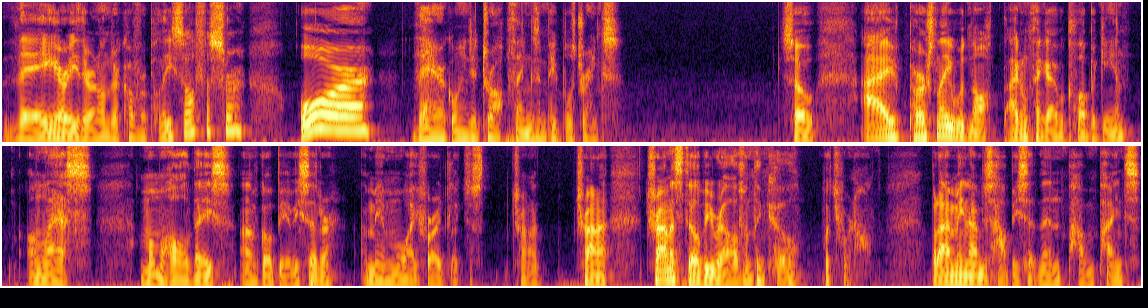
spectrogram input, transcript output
"They are either an undercover police officer, or they are going to drop things in people's drinks." So, I personally would not. I don't think I would club again unless I'm on my holidays and I've got a babysitter. And me and my wife are out like just trying to trying to trying to still be relevant and cool which we're not. But I mean, I'm just happy sitting in having pints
